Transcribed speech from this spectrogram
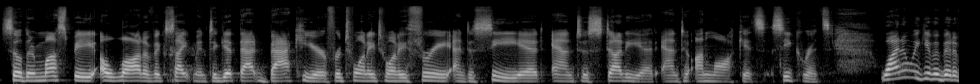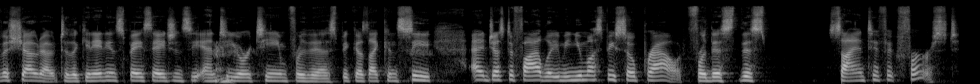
So there must be a lot of excitement to get that back here for 2023 and to see it and to study it and to unlock its secrets. Why don't we give a bit of a shout out to the Canadian Space Agency and to your team for this? Because I can see, and justifiably, I mean, you must be so proud for this this scientific first.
